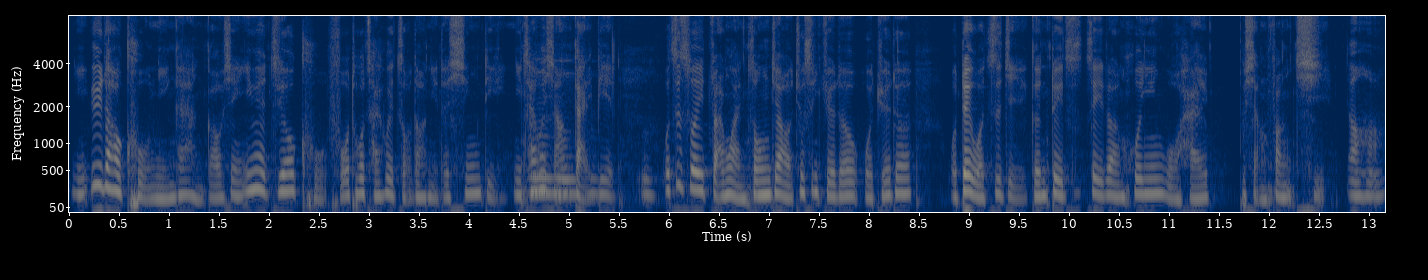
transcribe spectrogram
你遇到苦，你应该很高兴，因为只有苦，佛陀才会走到你的心底，你才会想改变。我之所以转往宗教，就是觉得我觉得我对我自己跟对这一段婚姻，我还不想放弃。啊哈，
